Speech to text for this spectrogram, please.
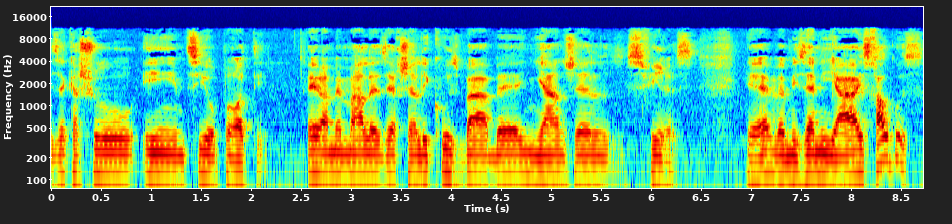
זה קשור עם ציור פרוטי. עיר הממלא זה איך שהליכוס בא בעניין של ספירס. Yeah, ומזה נהיה איסחלקוס.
